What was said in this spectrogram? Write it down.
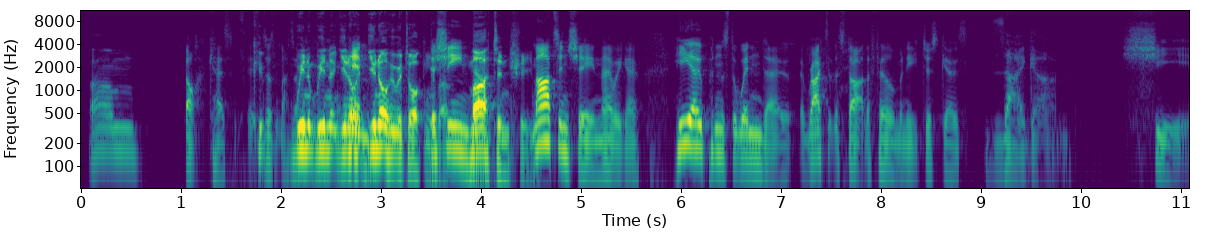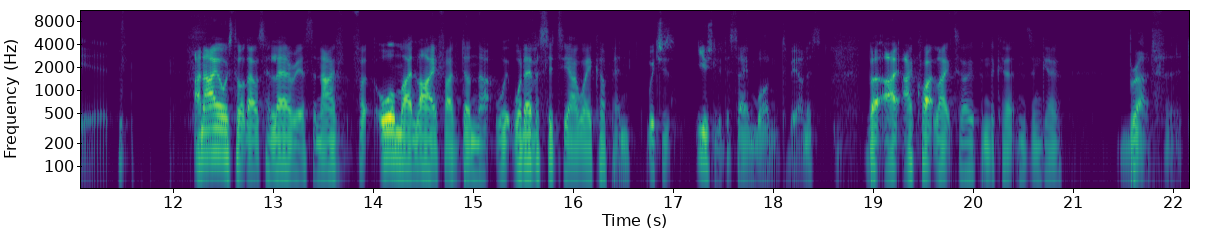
Um, Oh, who? It doesn't matter. we, we know, you know Him. you know who we're talking The about. Sheen. Martin Sheen. Martin Sheen, there we go. He opens the window right at the start of the film and he just goes, Saigon. Shit. And I always thought that was hilarious. And I've, for all my life, I've done that, wh- whatever city I wake up in, which is usually the same one, to be honest. But I, I quite like to open the curtains and go, Bradford.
